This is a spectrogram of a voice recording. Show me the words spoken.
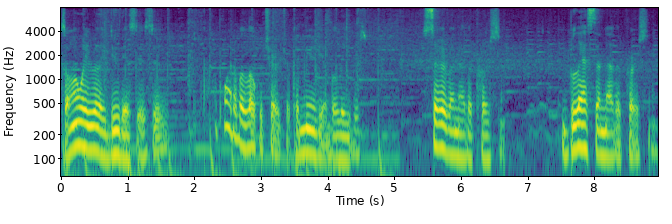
So the only way to really do this is to become part of a local church or community of believers. Serve another person. Bless another person.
